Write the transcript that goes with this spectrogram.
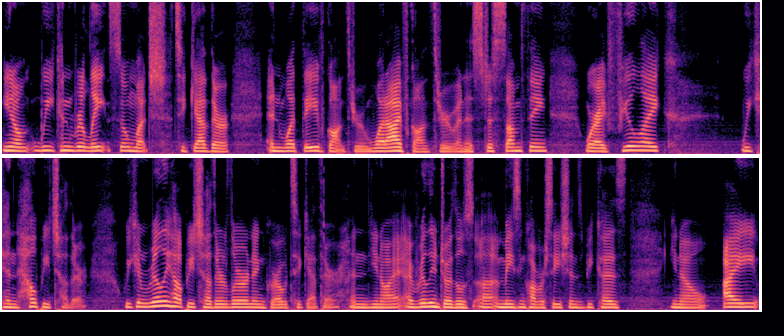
you know, we can relate so much together and what they've gone through and what I've gone through. And it's just something where I feel like we can help each other. We can really help each other learn and grow together. And, you know, I, I really enjoy those uh, amazing conversations because you know, I,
